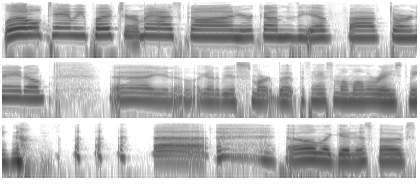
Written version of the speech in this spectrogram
Little Tammy, put your mask on. Here comes the F5 tornado. Uh, you know, I got to be a smart butt, but that's how my mama raised me. No. oh my goodness, folks.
